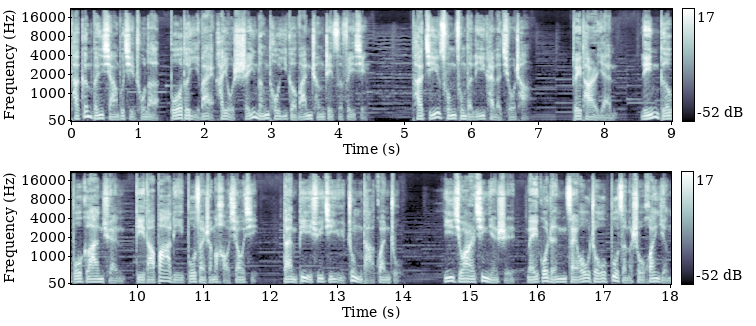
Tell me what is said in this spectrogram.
他根本想不起除了伯德以外还有谁能头一个完成这次飞行。他急匆匆地离开了球场。对他而言，林德伯格安全抵达巴黎不算什么好消息。但必须给予重大关注。一九二七年时，美国人在欧洲不怎么受欢迎，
